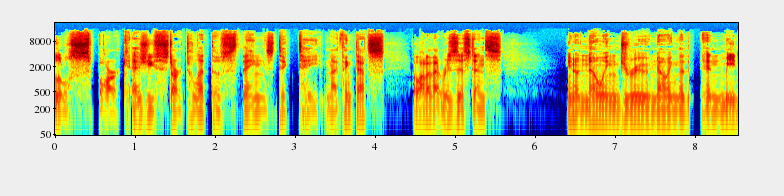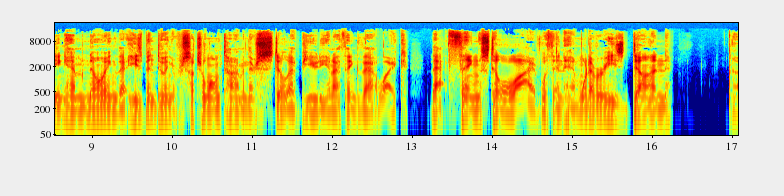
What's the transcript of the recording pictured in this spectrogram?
little spark as you start to let those things dictate and i think that's a lot of that resistance you know knowing drew knowing that and meeting him knowing that he's been doing it for such a long time and there's still that beauty and i think that like that thing still alive within him whatever he's done uh,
